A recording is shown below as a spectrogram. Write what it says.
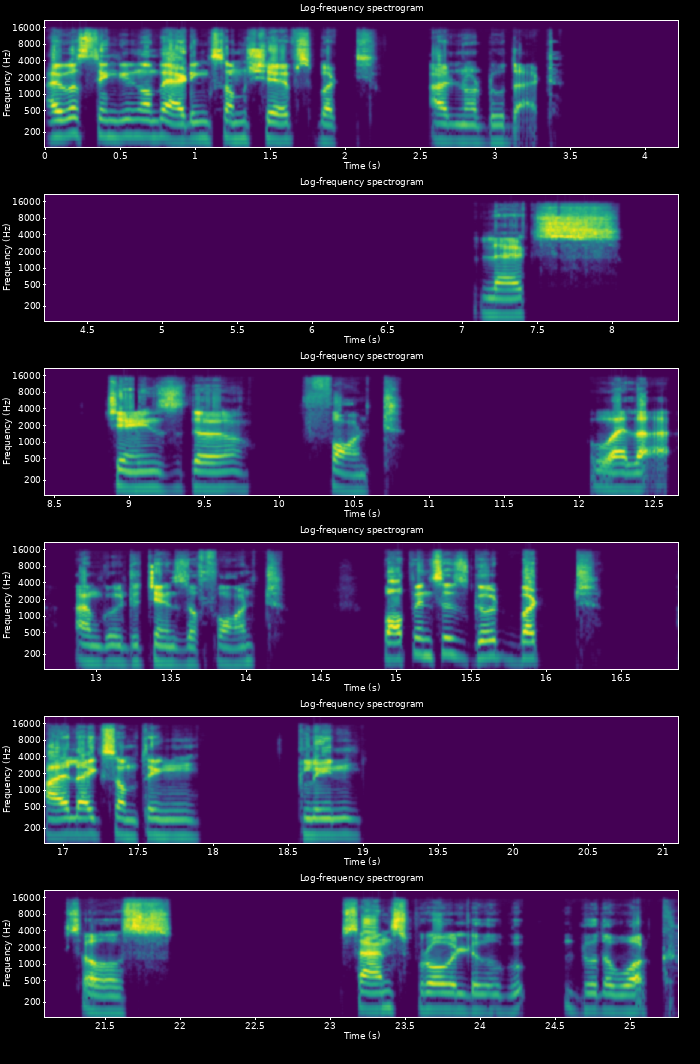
I was thinking of adding some shapes, but I'll not do that. Let's change the font. Well, I'm going to change the font. Poppins is good, but I like something clean. So Sans Pro will do do the work.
